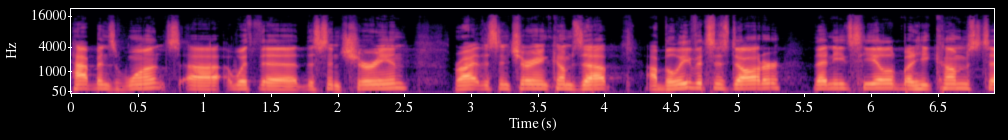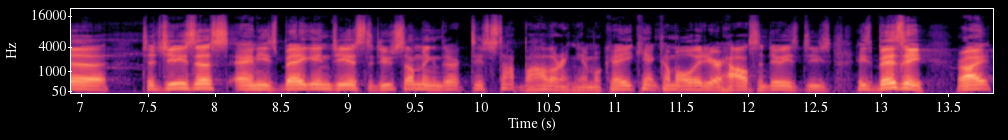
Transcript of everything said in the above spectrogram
happens once uh, with the, the centurion, right? The centurion comes up. I believe it's his daughter that needs healed, but he comes to, to Jesus and he's begging Jesus to do something. They're, stop bothering him, okay? He can't come all the way to your house and do it. He's, he's, he's busy, right?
